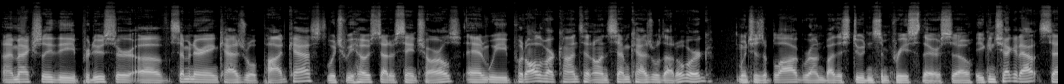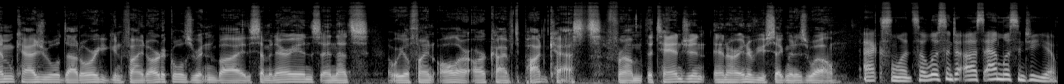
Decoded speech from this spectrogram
I'm actually the producer of Seminary and Casual podcast, which we host out of St. Charles. And we put all of our content on semcasual.org which is a blog run by the students and priests there. So you can check it out, semcasual.org. You can find articles written by the seminarians, and that's where you'll find all our archived podcasts from The Tangent and our interview segment as well. Excellent. So listen to us and listen to you.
